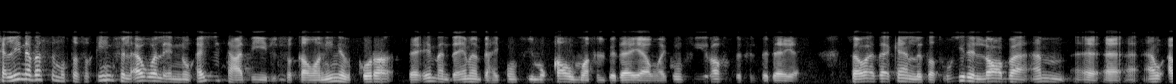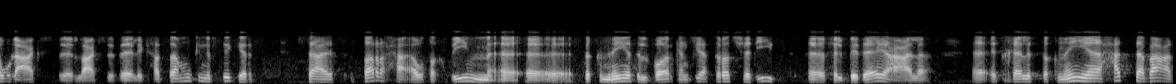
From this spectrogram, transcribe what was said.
خلينا بس متفقين في الأول إنه أي تعديل في قوانين الكرة دائما دائما هيكون في مقاومة في البداية أو هيكون في رفض في البداية سواء ده كان لتطوير اللعبة أم أه، أه، أو أو العكس العكس ذلك. حتى ممكن نفتكر ساعة طرح أو تقديم تقنية الفار كان في اعتراض شديد في البداية على إدخال التقنية حتى بعد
